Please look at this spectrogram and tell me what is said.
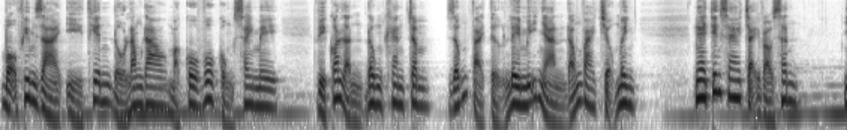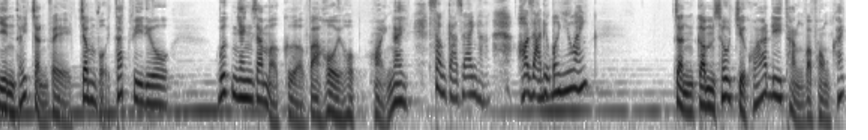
Bộ phim dài ỷ thiên đổ long đao mà cô vô cùng say mê Vì có lần đông khen Trâm giống tài tử Lê Mỹ Nhàn đóng vai Triệu Minh. Nghe tiếng xe chạy vào sân Nhìn thấy Trần về Trâm vội tắt video Bước nhanh ra mở cửa và hồi hộp hỏi ngay. Xong cả rồi anh hả Họ giả được bao nhiêu anh? Trần cầm sâu chìa khóa đi thẳng vào phòng khách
